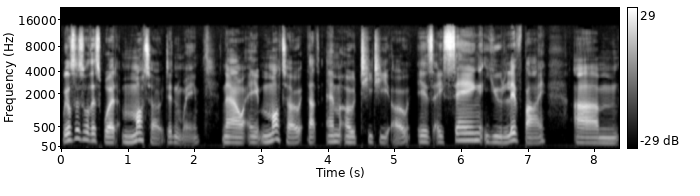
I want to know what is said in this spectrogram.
We also saw this word motto, didn't we? Now, a motto, that's M O T T O, is a saying you live by. Um,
